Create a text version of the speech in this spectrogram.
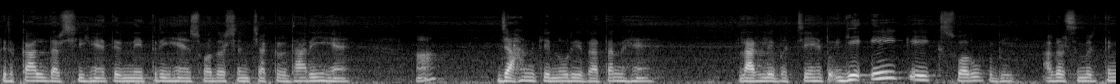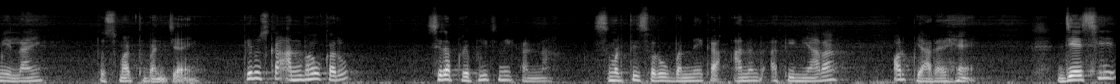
त्रिकालदर्शी हैं, त्रिनेत्री हैं, स्वदर्शन चक्रधारी हैं हाँ जहन के नूरी रतन हैं, लाडले बच्चे हैं तो ये एक एक स्वरूप भी अगर स्मृति में लाएँ तो समर्थ बन जाएँ। फिर उसका अनुभव करो। सिर्फ़ रिपीट नहीं करना। स्मृति स्वरूप बनने का आनंद, अति न्यारा और प्यारा है। जैसे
